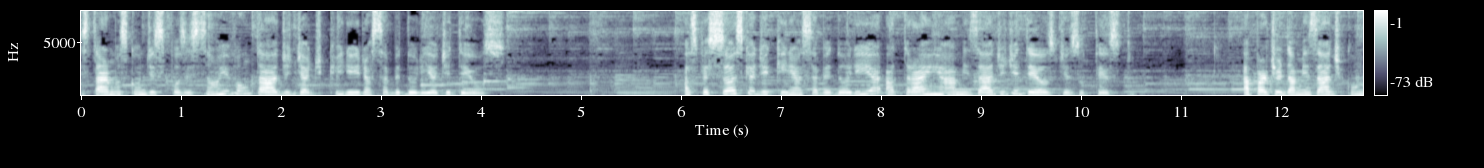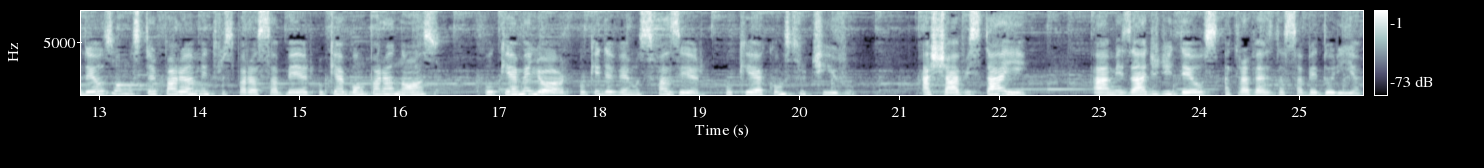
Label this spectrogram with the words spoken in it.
estarmos com disposição e vontade de adquirir a sabedoria de Deus. As pessoas que adquirem a sabedoria atraem a amizade de Deus, diz o texto. A partir da amizade com Deus, vamos ter parâmetros para saber o que é bom para nós, o que é melhor, o que devemos fazer, o que é construtivo. A chave está aí, a amizade de Deus através da sabedoria.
